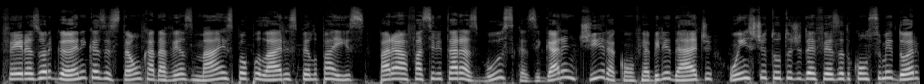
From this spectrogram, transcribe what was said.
Feiras orgânicas estão cada vez mais populares pelo país. Para facilitar as buscas e garantir a confiabilidade, o Instituto de Defesa do Consumidor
